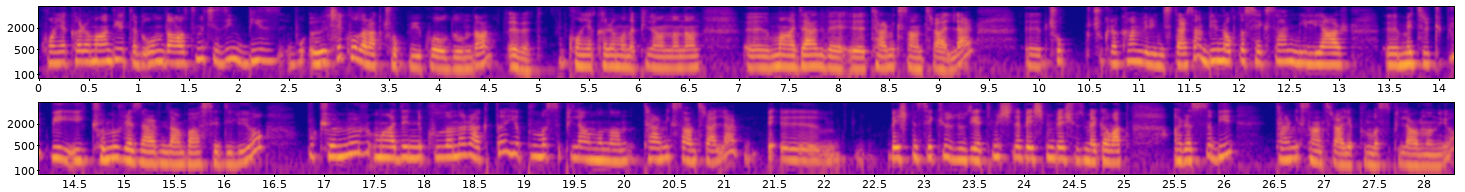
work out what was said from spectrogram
Konya Karaman değil tabii onun da altını çizeyim. Biz bu ölçek olarak çok büyük olduğundan. Evet. Konya Karaman'a planlanan e, maden ve e, termik santraller çok küçük rakam vereyim istersen 1.80 milyar e, metreküplük bir kömür rezervinden bahsediliyor. Bu kömür madenini kullanarak da yapılması planlanan termik santraller 5870 e, ile 5500 megawatt arası bir termik santral yapılması planlanıyor.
